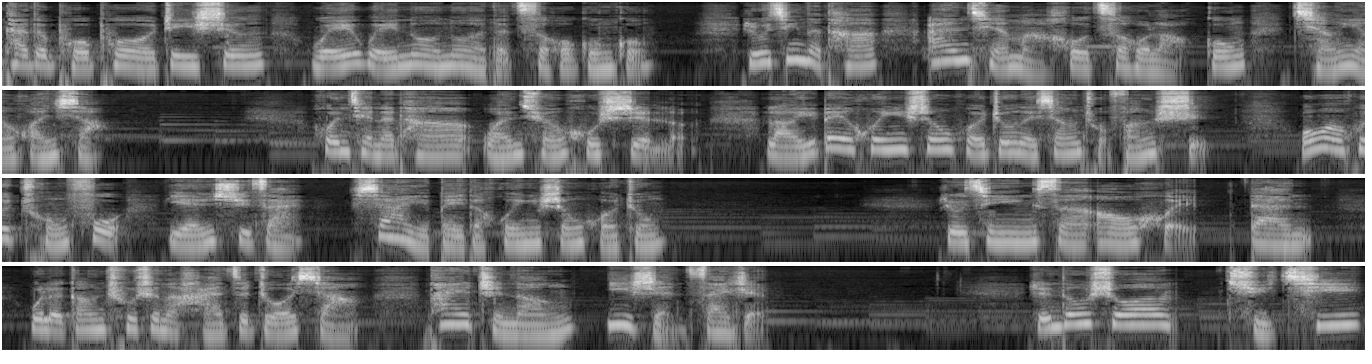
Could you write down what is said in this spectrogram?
她的婆婆这一生唯唯诺诺的伺候公公，如今的她鞍前马后伺候老公，强颜欢笑。婚前的她完全忽视了老一辈婚姻生活中的相处方式。往往会重复延续在下一辈的婚姻生活中。如今虽然懊悔，但为了刚出生的孩子着想，他也只能一忍再忍。人都说娶妻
